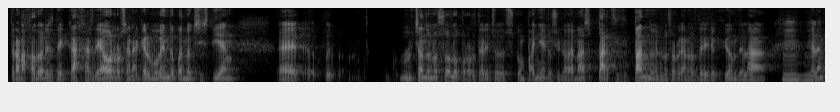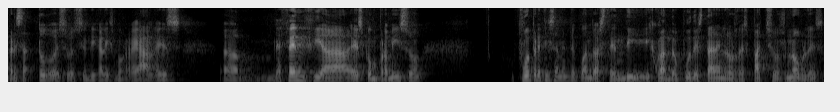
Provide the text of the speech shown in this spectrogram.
trabajadores de cajas de ahorros en aquel momento cuando existían, eh, luchando no solo por los derechos de sus compañeros, sino además participando en los órganos de dirección de la, de la empresa. Todo eso es sindicalismo real, es decencia, es compromiso fue precisamente cuando ascendí y cuando pude estar en los despachos nobles,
